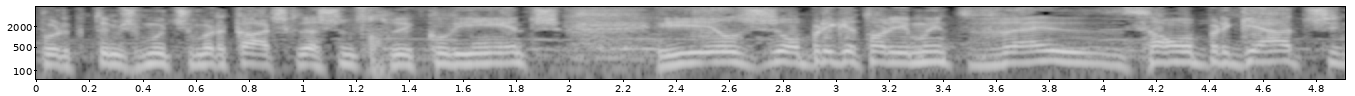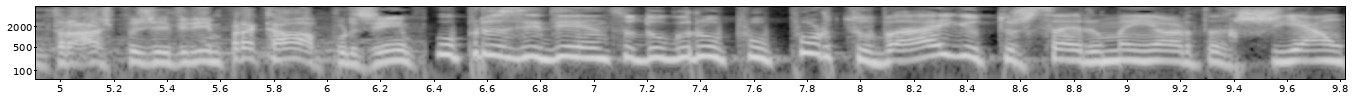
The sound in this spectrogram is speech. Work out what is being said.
porque temos muitos mercados que deixam de receber clientes e eles obrigatoriamente são obrigados, entre aspas, a virem para cá, por exemplo. O presidente do grupo Porto Bay, o terceiro maior da região,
